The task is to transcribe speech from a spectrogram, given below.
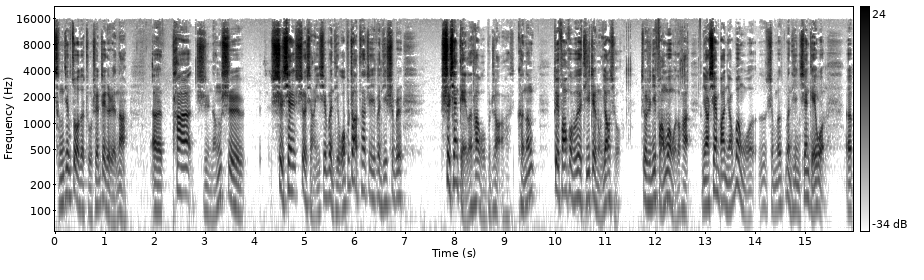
曾经做的主持人这个人呢，呃，他只能是事先设想一些问题。我不知道他这些问题是不是事先给了他，我不知道啊。可能对方会不会提这种要求？就是你访问我的话，你要先把你要问我什么问题，你先给我，呃。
